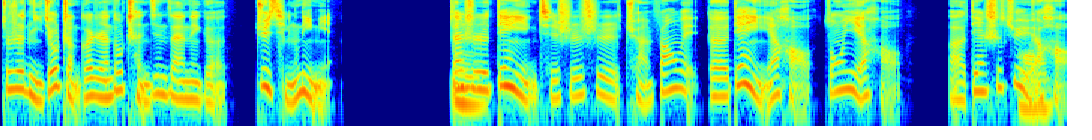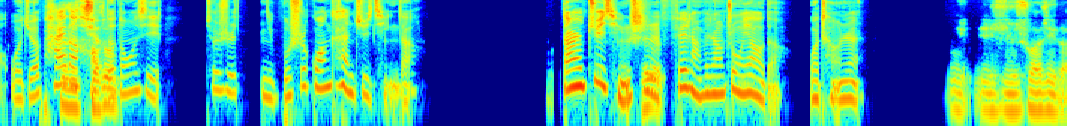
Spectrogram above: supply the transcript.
就是你就整个人都沉浸在那个剧情里面。但是嗯电影其实是全方位，呃，电影也好，综艺也好，呃，电视剧也哦，好，我觉得拍的好的东西，就是你不是光看剧情的，当然剧情是嗯，非常非常重要的，我承认。你你是说这个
